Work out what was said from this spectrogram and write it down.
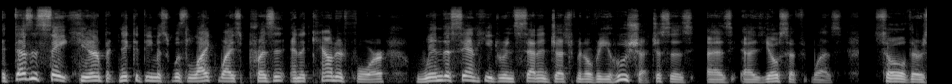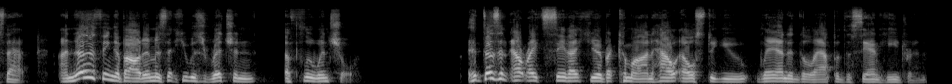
It doesn't say it here, but Nicodemus was likewise present and accounted for when the Sanhedrin sat in judgment over Yahusha, just as, as, as Joseph was. So there's that. Another thing about him is that he was rich and affluential. It doesn't outright say that here, but come on, how else do you land in the lap of the Sanhedrin?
